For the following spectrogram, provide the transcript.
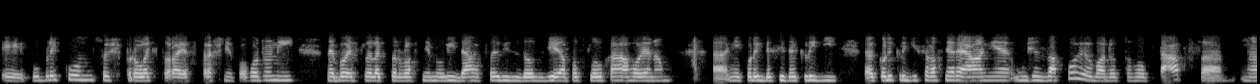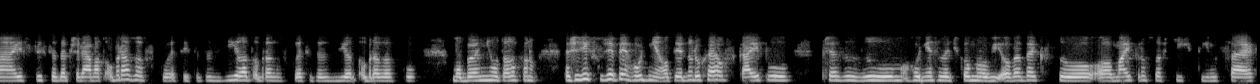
i publikum, což pro lektora je strašně pohodlný, nebo jestli lektor vlastně mluví, dá se víc do zdi a poslouchá ho jenom uh, několik desítek lidí, uh, kolik lidí se vlastně reálně může zapojovat do toho, ptát se, jestli chcete předávat obrazovku, jestli chcete sdílet obrazovku, jestli chcete sdílet obrazovku mobilního telefonu. Takže těch služeb je hodně, od jednoduchého Skypeu přes Zoom, hodně se teď mluví o Webexu, o Microsoftích Teamsech,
